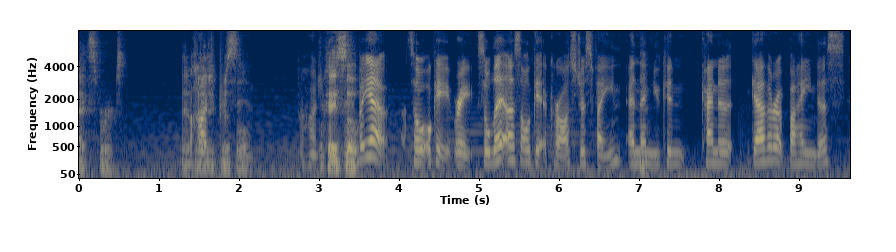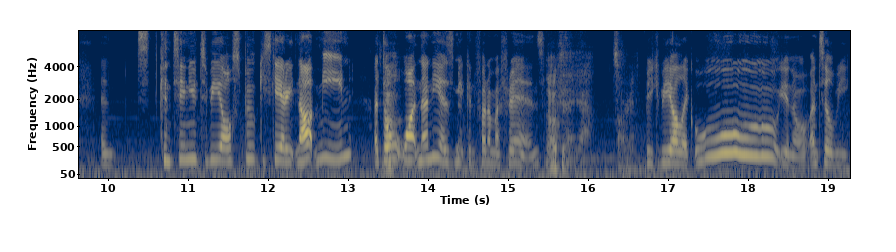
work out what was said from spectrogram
expert at A magic hundred missile. percent. Okay, so- but yeah, so okay, right. So let us all get across just fine, and then you can kind of gather up behind us and s- continue to be all spooky, scary. Not mean. I oh. don't want none of making fun of my friends. Okay, yeah. Sorry. But you can be all like, ooh, you know, until we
